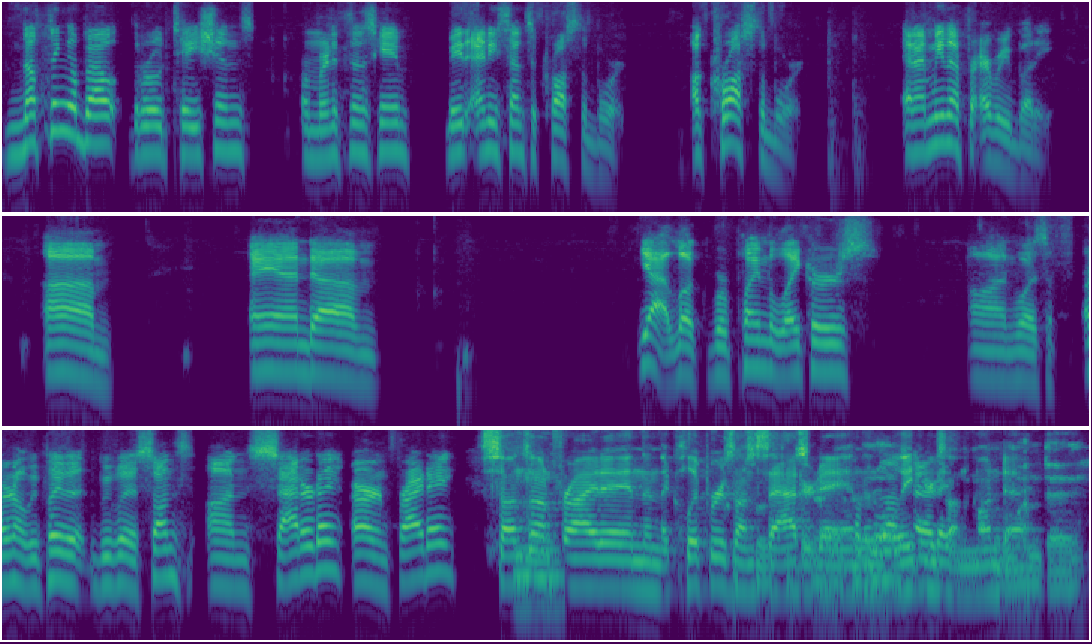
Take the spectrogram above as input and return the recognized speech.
nothing about the rotations or minutes in this game made any sense across the board, across the board. And I mean that for everybody. Um, and um, yeah, look, we're playing the Lakers on was or no, we play the we play the Suns on Saturday or on Friday. Suns mm-hmm. on Friday, and then the Clippers on Saturday, and then the Lakers on Monday. Monday.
